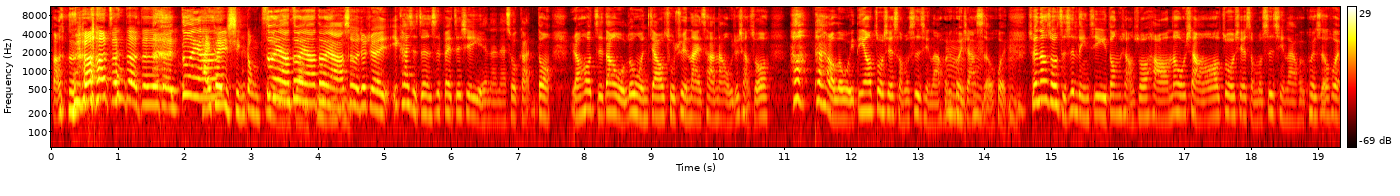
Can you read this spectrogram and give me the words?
棒。真的，对对对，对呀，还可以行动自如。对呀，对呀，对呀，所以我就觉得一开始真的是被这些爷爷奶奶所感动，然后直到我论文交出去那一刹那，我就想说，哈，太好了，我一定要做些什么事情来回馈一下社会。所以那时候只是灵机一动，想说，好，那我想要做些什么事情来回馈社会。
